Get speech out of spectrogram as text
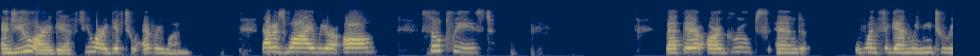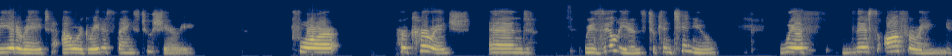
And you are a gift. You are a gift to everyone. That is why we are all so pleased that there are groups and once again, we need to reiterate our greatest thanks to Sheri for her courage and resilience to continue with this offering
